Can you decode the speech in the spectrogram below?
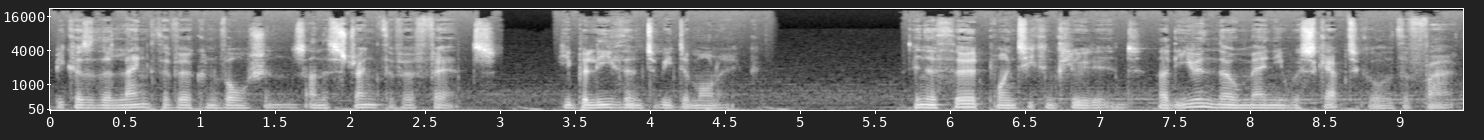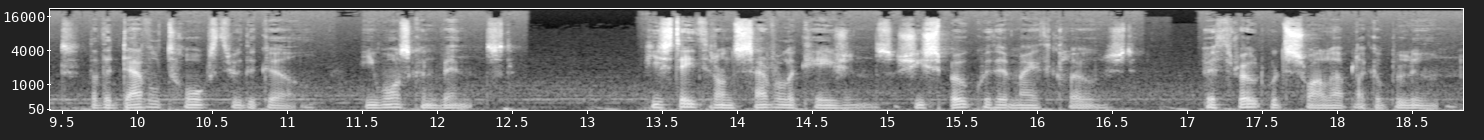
because of the length of her convulsions and the strength of her fits, he believed them to be demonic. In the third point, he concluded that even though many were skeptical of the fact that the devil talked through the girl, he was convinced. He stated on several occasions she spoke with her mouth closed, her throat would swell up like a balloon,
